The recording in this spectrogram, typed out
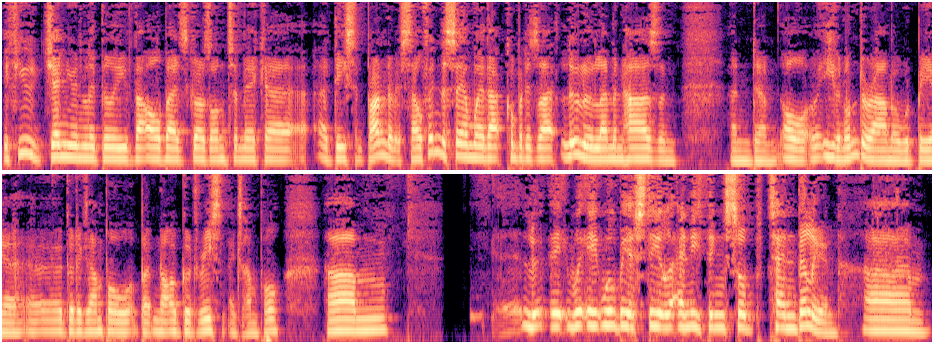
if you genuinely believe that Allbirds goes on to make a, a decent brand of itself, in the same way that companies like Lululemon has and and um, or even Under Armour would be a, a good example, but not a good recent example. Um, it, it will be a steal at anything sub 10 billion. Um,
